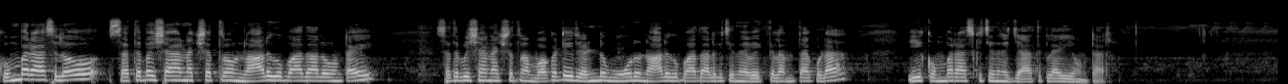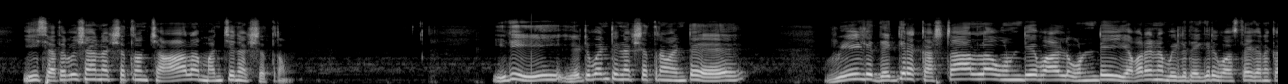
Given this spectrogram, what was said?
కుంభరాశిలో శతభిష నక్షత్రం నాలుగు పాదాలు ఉంటాయి. శతభిష నక్షత్రం ఒకటి రెండు మూడు నాలుగు పాదాలకు చెందిన వ్యక్తులంతా కూడా ఈ కుంభరాశికి చెందిన జాతకులు అయి ఉంటారు. ఈ శతభిష నక్షత్రం చాలా మంచి నక్షత్రం. ఇది ఎటువంటి నక్షత్రం అంటే వీళ్ళ దగ్గర కష్టాల్లో ఉండే వాళ్ళు ఉండి ఎవరైనా వీళ్ళ దగ్గరికి వస్తే కనుక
